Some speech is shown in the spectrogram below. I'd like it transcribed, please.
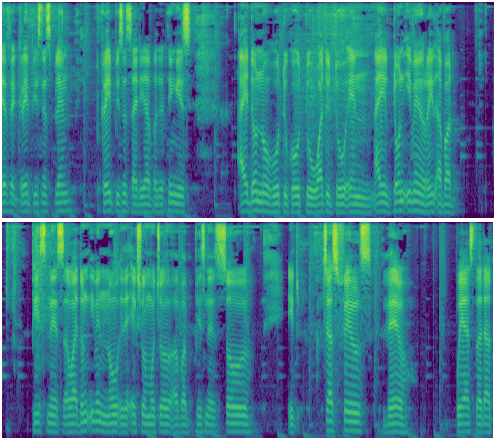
have a great business plan great business idea but the thing is I don't know who to go to, what to do, and I don't even read about business or I don't even know the actual module about business. So it just feels there where I started.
